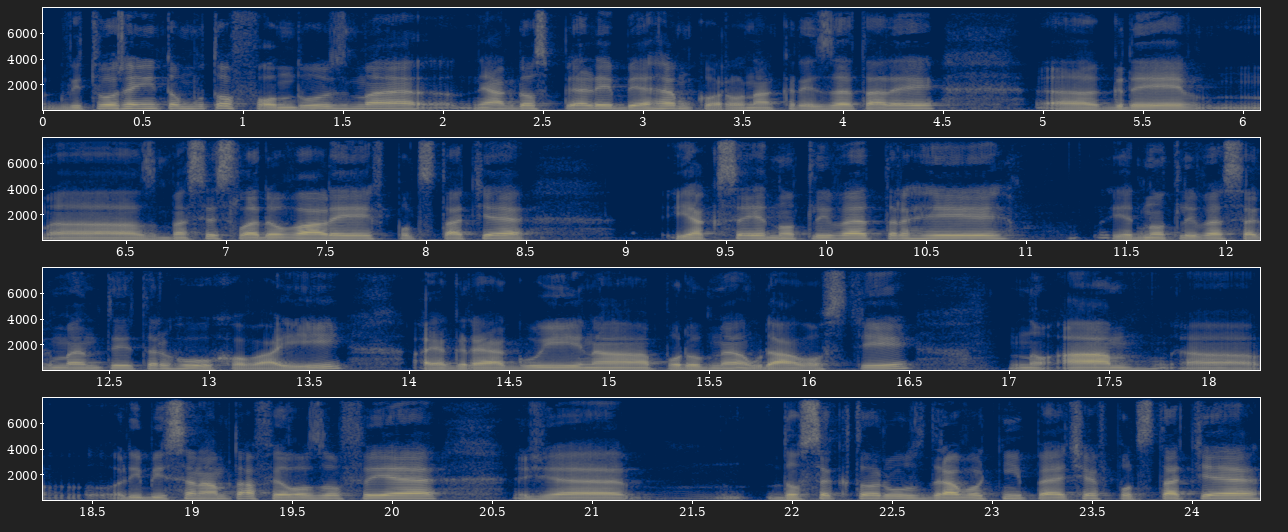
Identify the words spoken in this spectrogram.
k vytvoření tomuto fondu jsme nějak dospěli během koronakrize tady, kdy jsme si sledovali v podstatě, jak se jednotlivé trhy jednotlivé segmenty trhu chovají a jak reagují na podobné události. No a líbí se nám ta filozofie, že do sektoru zdravotní péče v podstatě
